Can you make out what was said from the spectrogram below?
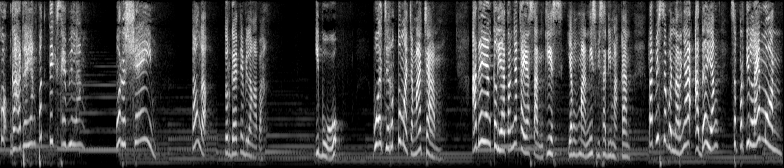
kok nggak ada yang petik? Saya bilang, what a shame. Tahu nggak? Tour guide-nya bilang apa? Ibu, buah jeruk tuh macam-macam. Ada yang kelihatannya kayak sunkis, yang manis bisa dimakan. Tapi sebenarnya ada yang seperti lemon.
